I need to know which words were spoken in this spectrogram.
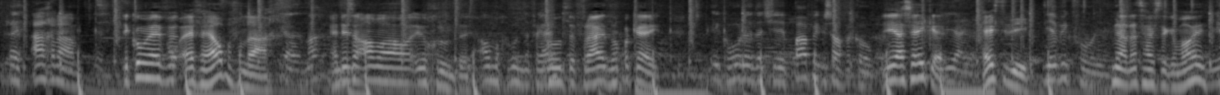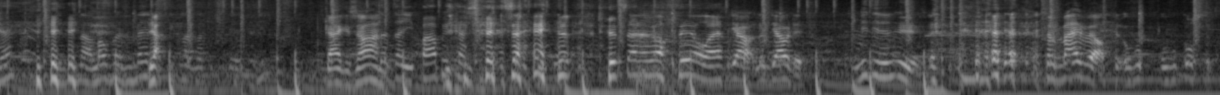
Hey. Aangenaam. Ik kom even, even helpen vandaag. Ja, dat mag. En dit zijn allemaal uw groenten. Allemaal groente en fruit. Groenten, fruit, hoppakee. Ik hoorde dat je paprika's zou verkopen. Jazeker. Ja, ja. Heeft u die? Die heb ik voor je. Nou, dat is hartstikke mooi. Ja? nou, loop even mee. Ja. Ik laat dat Kijk eens aan. Dat zijn je paprika's. dit, zijn, dit zijn er wel veel, hè? Ja, lukt jou dit? Niet in een uur. Voor mij wel. Hoeveel, hoeveel kost het?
